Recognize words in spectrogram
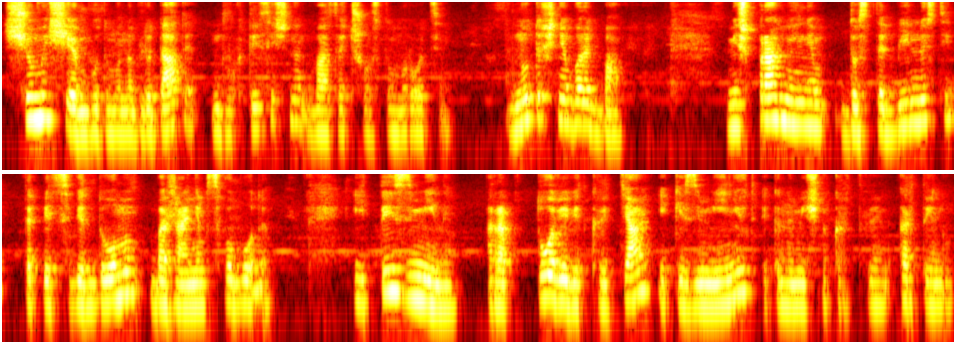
Що ми ще будемо наблюдати у 2026 році? Внутрішня боротьба між прагненням до стабільності та підсвідомим бажанням свободи. І ті зміни, раптові відкриття, які змінюють економічну картину.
